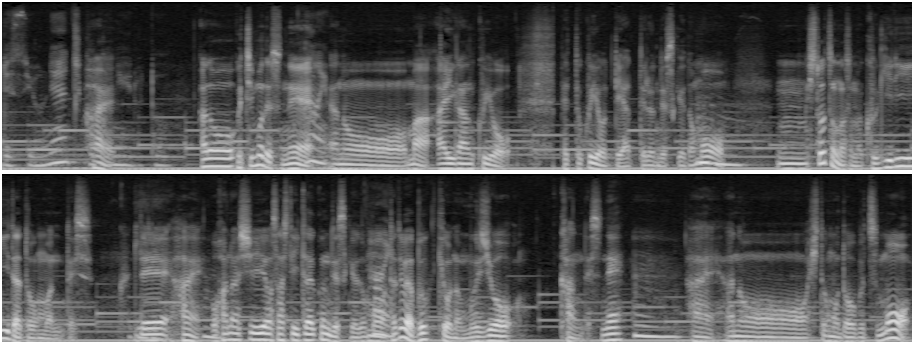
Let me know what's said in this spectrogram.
ですよね近くにいると。あのうちもですね、はい。あのまあ愛玩供養ペット供養ってやってるんですけども、うん一つのその区切りだと思うんです。で、はいうん。お話をさせていただくんですけれども、はい。例えば仏教の無常観ですね、うん。はいあの人も動物も、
